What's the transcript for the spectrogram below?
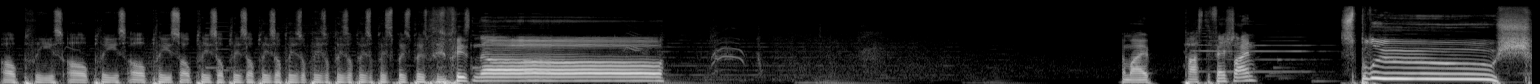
Oh please, oh please, oh please, oh please, oh please, oh please, oh please, oh please, oh please, oh please, oh please, please, please, please, please, no! Am I past the finish line? Sploosh!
